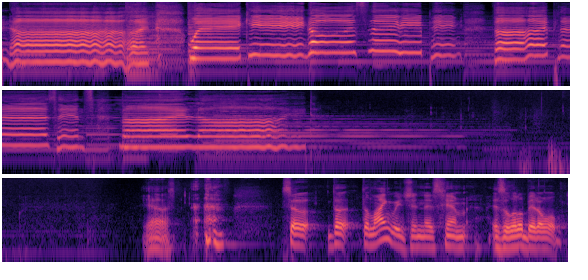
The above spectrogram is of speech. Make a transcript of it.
night, waking or sleeping, thy presence my light. Yes. so the, the language in this hymn is a little bit old.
